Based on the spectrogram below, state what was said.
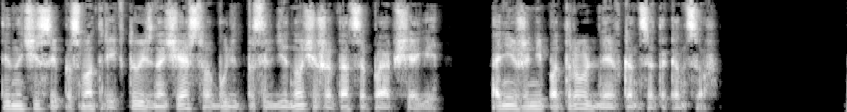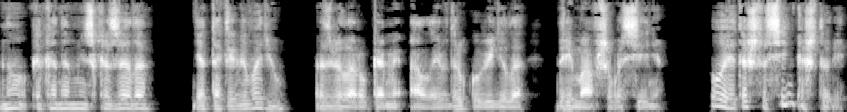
Ты на часы посмотри, кто из начальства будет посреди ночи шататься по общаге. Они же не патрульные, в конце-то концов. — Ну, как она мне сказала, я так и говорю, — развела руками Алла и вдруг увидела дремавшего Сеню. — Ой, это что, Сенька, что ли?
